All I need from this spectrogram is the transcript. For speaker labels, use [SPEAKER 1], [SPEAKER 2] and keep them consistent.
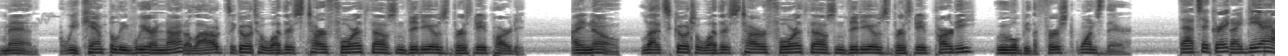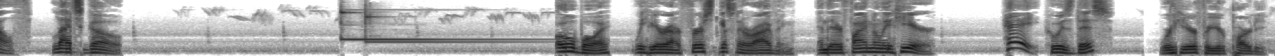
[SPEAKER 1] Man, we can't believe we are not allowed to go to WeatherStar 4000 Video's birthday party. I know, let's go to WeatherStar 4000 Video's birthday party, we will be the first ones there.
[SPEAKER 2] That's a great idea, Alf. Let's go. Oh boy, we hear our first guest arriving, and they're finally here. Hey, who is this?
[SPEAKER 1] We're here for your party.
